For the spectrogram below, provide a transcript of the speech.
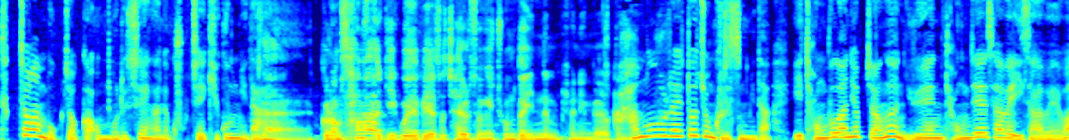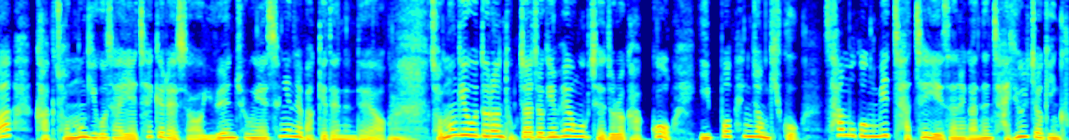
특정한 목적과 업무를 수행하는 국제 기구입니다. 네. 그럼 산하 기구에 비해서 자율성이 좀 더 있는 편인가요? 아무래도 좀 그렇습니다. 이 정부 간 협정은 유엔 경제사회 이사회와 각 전문 기구 사이에 체결해서 유엔 총회 의 승인을 받게 되는데요. 음. 전문기구들은 독자적인 회원국 제도를 갖고 입법 행정기구, 사무국 및 자체 예산을 갖는 자율적인 구-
